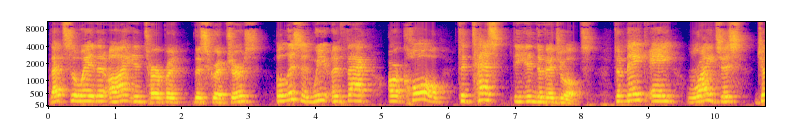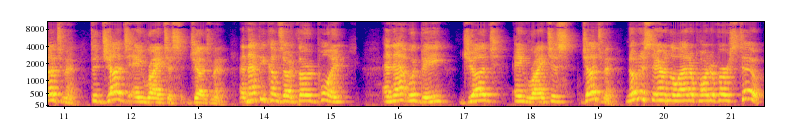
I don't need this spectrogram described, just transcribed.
That's the way that I interpret the scriptures. But listen, we in fact are called to test the individuals, to make a righteous judgment, to judge a righteous judgment. And that becomes our third point, and that would be judge a righteous judgment. Notice there in the latter part of verse 2.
